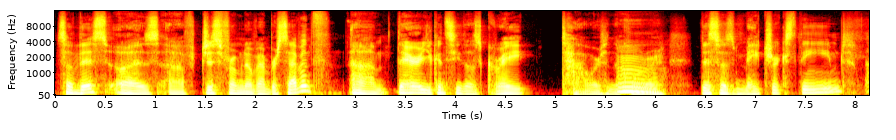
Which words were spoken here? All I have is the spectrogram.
so this was uh, just from November 7th. Um, there you can see those great towers in the corner. This was Matrix themed. Oh,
